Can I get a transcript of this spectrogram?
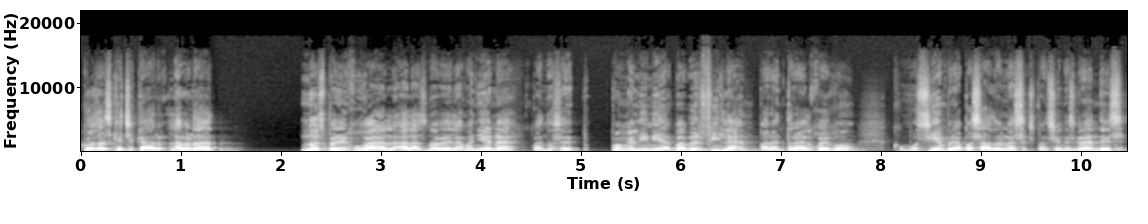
cosas que checar. La verdad, no esperen jugar a las 9 de la mañana cuando se ponga en línea. Va a haber fila para entrar al juego, como siempre ha pasado en las expansiones grandes.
